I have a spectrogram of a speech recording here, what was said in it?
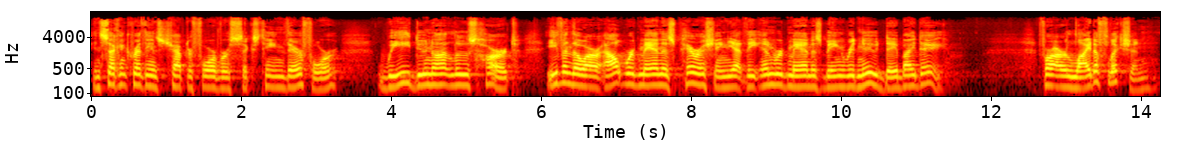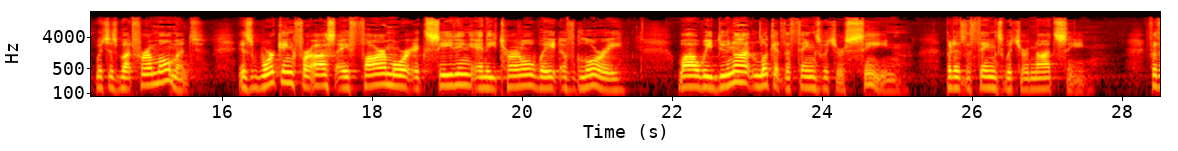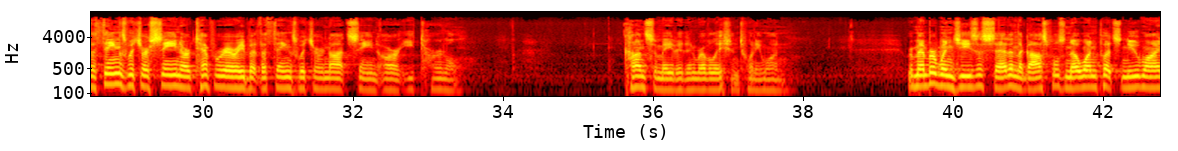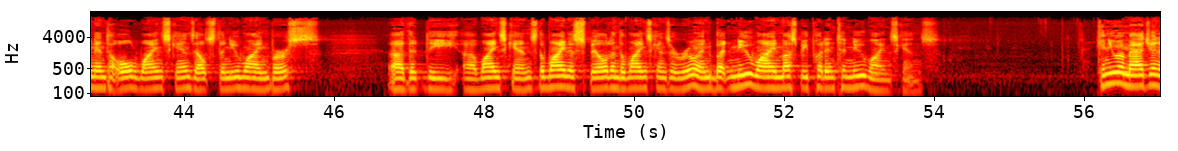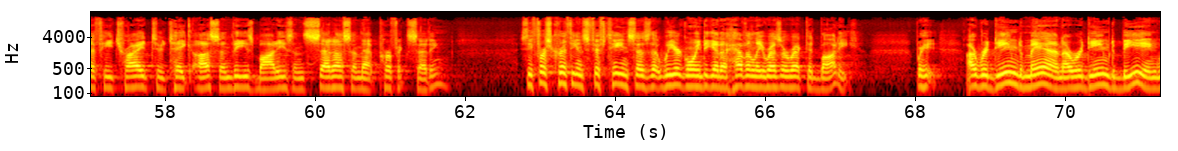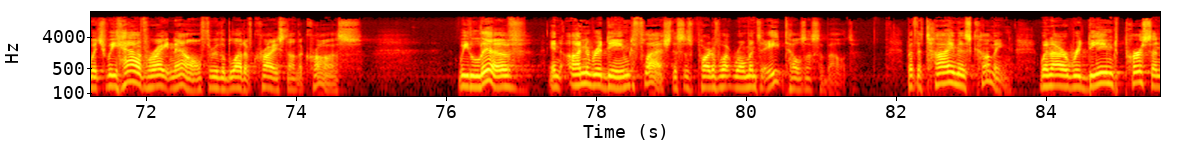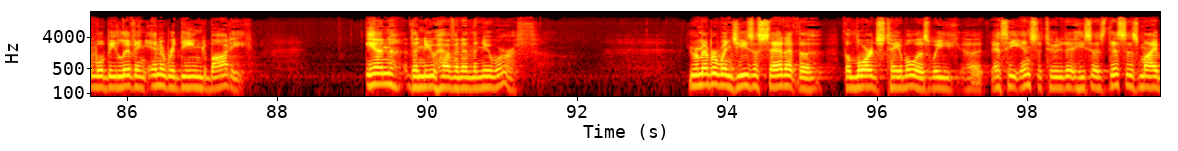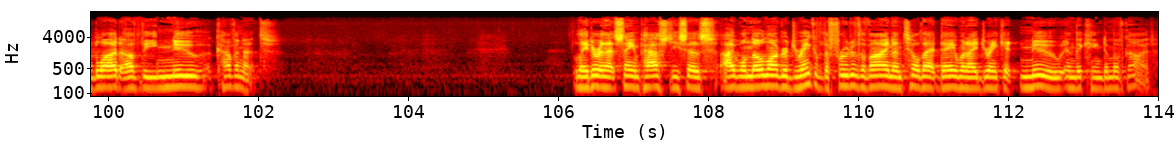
In 2 Corinthians chapter 4 verse 16, therefore, we do not lose heart even though our outward man is perishing, yet the inward man is being renewed day by day. For our light affliction, which is but for a moment, is working for us a far more exceeding and eternal weight of glory, while we do not look at the things which are seen, but at the things which are not seen. For the things which are seen are temporary, but the things which are not seen are eternal consummated in Revelation 21. Remember when Jesus said in the Gospels, No one puts new wine into old wineskins, else the new wine bursts. Uh, the the uh, wineskins, the wine is spilled and the wineskins are ruined, but new wine must be put into new wineskins. Can you imagine if he tried to take us and these bodies and set us in that perfect setting? See, 1 Corinthians 15 says that we are going to get a heavenly resurrected body. Our redeemed man, our redeemed being, which we have right now through the blood of Christ on the cross, we live in unredeemed flesh. This is part of what Romans 8 tells us about. But the time is coming when our redeemed person will be living in a redeemed body in the new heaven and the new earth. You remember when Jesus said at the, the Lord's table as, we, uh, as he instituted it, he says, This is my blood of the new covenant. Later in that same passage, he says, I will no longer drink of the fruit of the vine until that day when I drink it new in the kingdom of God.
